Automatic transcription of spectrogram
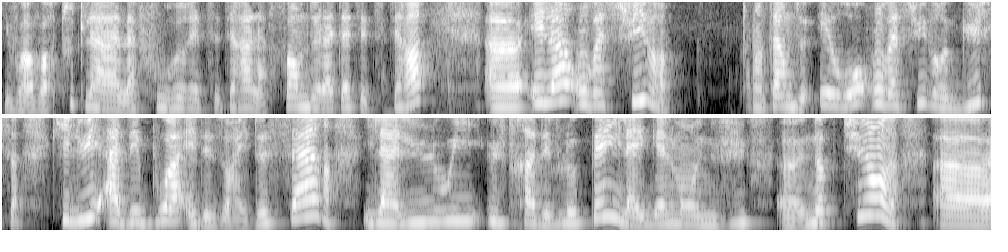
ils vont avoir toute la, fourrure, etc., la forme de la tête, etc. Euh, et là, on va suivre en termes de héros, on va suivre Gus, qui lui a des bois et des oreilles de cerf. Il a l'ouïe ultra développé. Il a également une vue euh, nocturne, euh,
